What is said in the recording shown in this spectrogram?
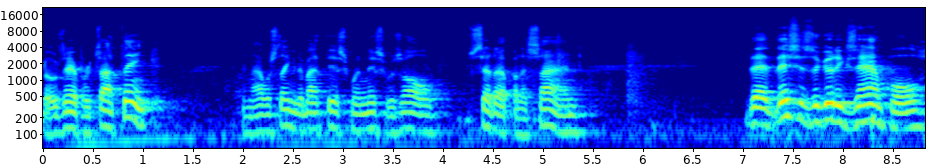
those efforts. I think, and I was thinking about this when this was all set up and assigned, that this is a good example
